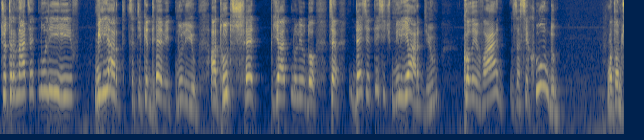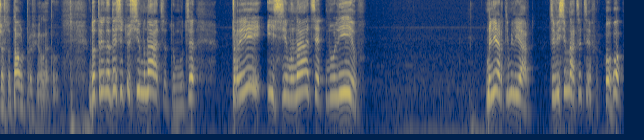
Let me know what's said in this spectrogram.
14 нулів. Мільярд це тільки 9 нулів. А тут ще 5 нулів до це 10 тисяч мільярдів коливань за секунду. От вам частота ультрафіолетова. До 3 на 10 у 17. Це 3,17 нулів. Мільярд і мільярд. Це 18 цифр. Ого,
